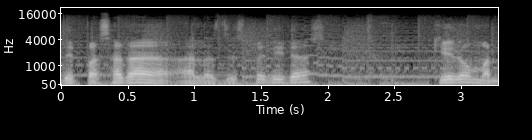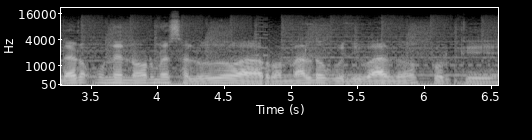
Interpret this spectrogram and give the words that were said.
de pasar a, a las despedidas, quiero mandar un enorme saludo a Ronaldo Willibaldo porque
